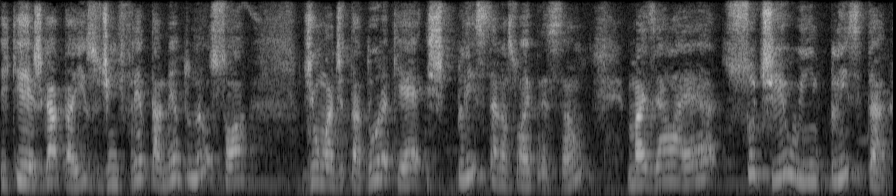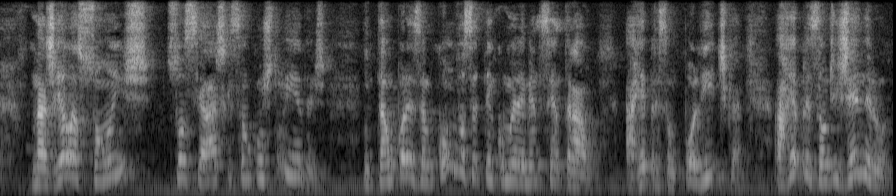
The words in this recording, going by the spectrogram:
e que resgata isso de enfrentamento não só de uma ditadura que é explícita na sua repressão, mas ela é sutil e implícita nas relações sociais que são construídas. Então, por exemplo, como você tem como elemento central a repressão política, a repressão de gênero,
